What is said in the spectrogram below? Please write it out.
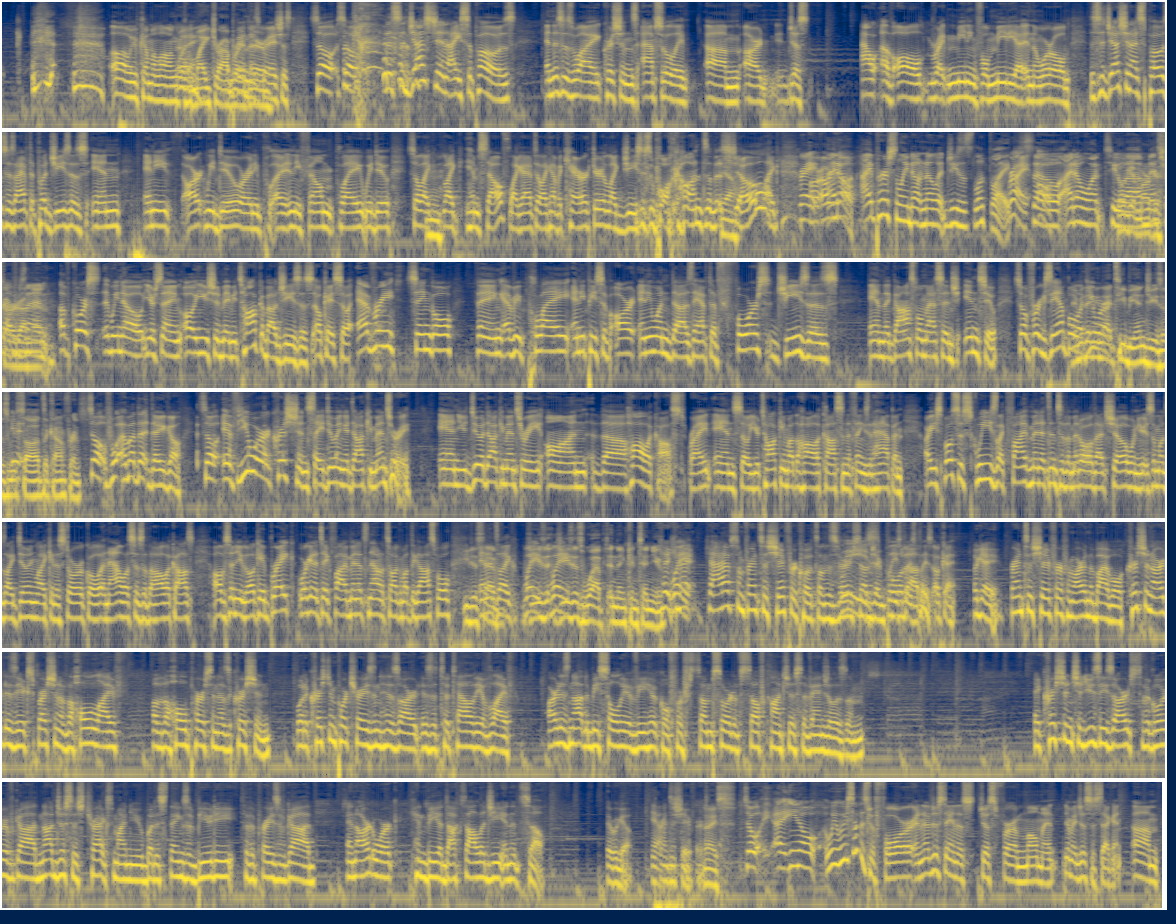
Oh, we've come a long There's way. a mic drop right Goodness there. gracious. So, so the suggestion, I suppose, and this is why Christians absolutely um, are just out of all right meaningful media in the world. The suggestion, I suppose, is I have to put Jesus in any art we do or any play, any film play we do. So, like Mm-hmm. like himself, like I have to like have a character like Jesus walk on to the Yeah. show, like Right. or, or I, no. don't, I personally don't know what Jesus looked like. Right. So Oh. I don't want to Don't uh, Marcus started on misrepresent. Of course, we know you're saying, oh, you should maybe talk about Jesus. Okay, so every single thing, every play, any piece of art anyone does, they have to force Jesus and the gospel message into. So, for example, Maybe if you mean were that TBN Jesus we It- saw at the conference. so how about that? There you go. So if you were a Christian, say doing a documentary, and you do a documentary on the Holocaust, right? And so you're talking about the Holocaust and the things that happen. Are you supposed to squeeze like five minutes into the middle of that show when you're someone's like doing like an historical analysis of the Holocaust? All of a sudden you go, okay, break. We're going to take five minutes now to talk about the gospel. You just and have it's like, wait, Jesus, wait. Jesus wept and then continue. Hey, can, Wait. I, can I have some Francis Schaeffer quotes on this very please, subject? please, Pull please, up. please. Okay. Okay, Francis Schaeffer from Art in the Bible. Christian art is the expression of the whole life of the whole person as a Christian. What a Christian portrays in his art is a totality of life. Art is not to be solely a vehicle for some sort of self conscious evangelism. A Christian should use these arts to the glory of God, not just as tracks, mind you, but as things of beauty to the praise of God. And artwork can be a doxology in itself. There we go. Yeah. Francis Schaeffer. Nice. So, uh, you know, we, we've said this before, and I'll just stay in this just for a moment. I mean, just a second. Um,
